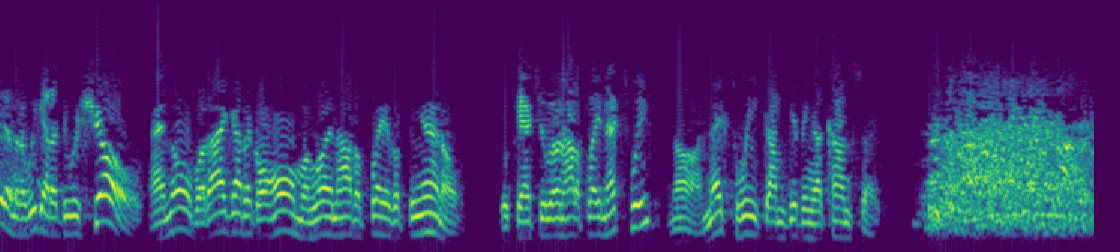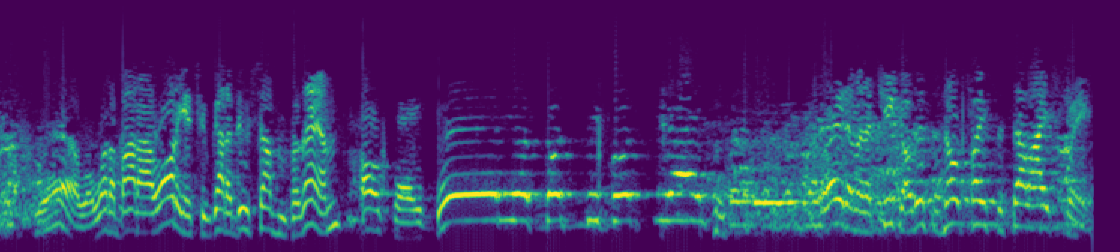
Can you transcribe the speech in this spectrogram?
Wait a minute, we gotta do a show. I know, but I gotta go home and learn how to play the piano. Well, can't you learn how to play next week? No, next week I'm giving a concert. yeah, well, what about our audience? You've got to do something for them. Okay. Wait a minute, Chico. This is no place to sell ice cream.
